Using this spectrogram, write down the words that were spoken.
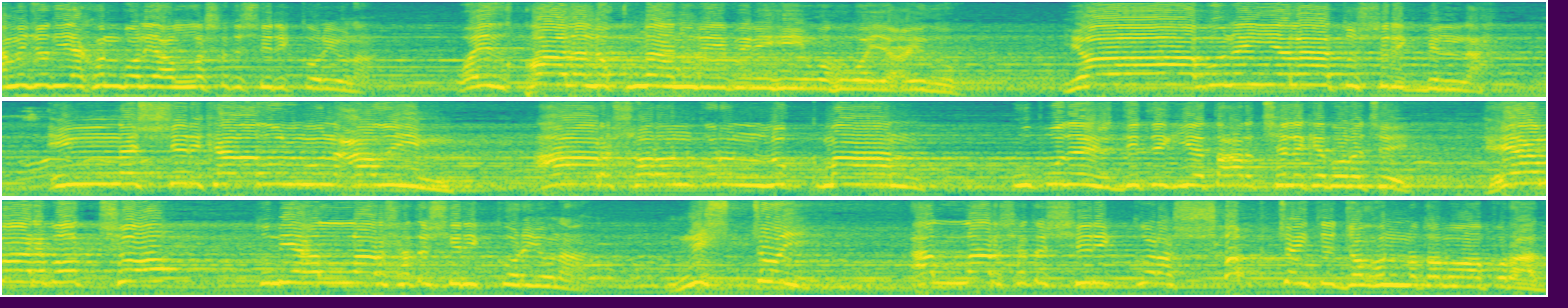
আমি যদি এখন বলি আল্লাহর সাথে শিরিক করিও না। ওয়াইজ ক্বালা লুকমান লিবনিহি ওয়া হুয়া ইয়াইযু ইয়া বুনাইয়া লা তুশরিক বিল্লাহ ইন্নাশ শিরকা লাযুলমুন আযীম। আর স্মরণ করুন, লুকমান উপদেশ দিতে গিয়ে তার ছেলেকে বলেছে, হে আমার বৎস, তুমি আল্লাহর সাথে শিরিক করিও না। নিশ্চয়ই আল্লাহর সাথে শিরিক করা সবচাইতে জঘন্যতম অপরাধ।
